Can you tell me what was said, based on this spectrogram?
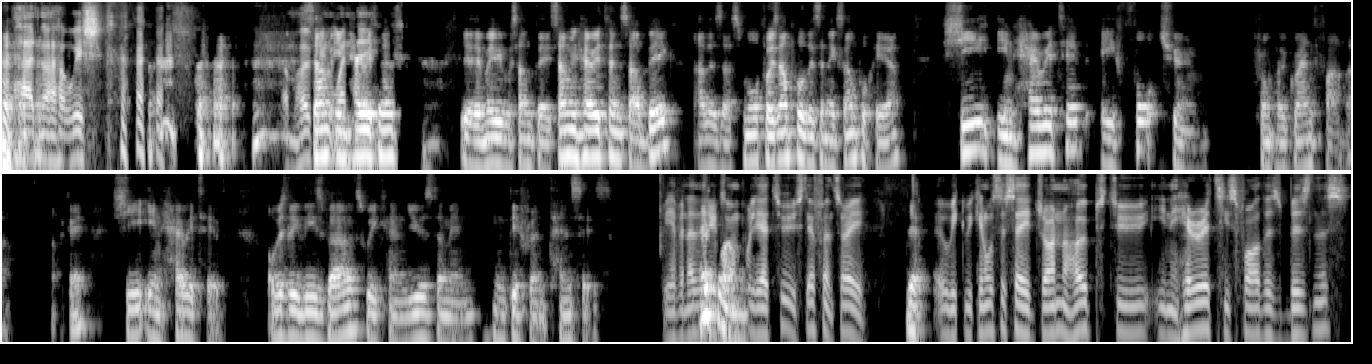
uh, no, I wish. I'm hoping some inheritance. Day. Yeah, maybe someday. Some inheritance are big, others are small. For example, there's an example here. She inherited a fortune from her grandfather. Okay, she inherited. Obviously, these verbs we can use them in in different tenses. We have another example here too, Stefan. Sorry. Yeah. Uh, we, we can also say John hopes to inherit his father's business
